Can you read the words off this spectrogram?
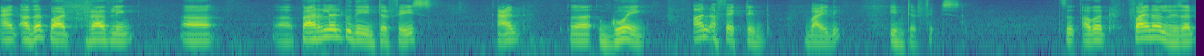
and other part travelling uh, uh, parallel to the interface and uh, going unaffected by the interface. So, our final result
